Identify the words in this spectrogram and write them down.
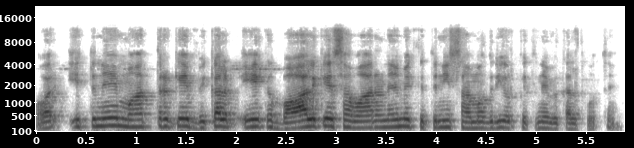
और इतने मात्र के विकल्प, एक बाल के संवारने में कितनी सामग्री और कितने विकल्प होते हैं?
